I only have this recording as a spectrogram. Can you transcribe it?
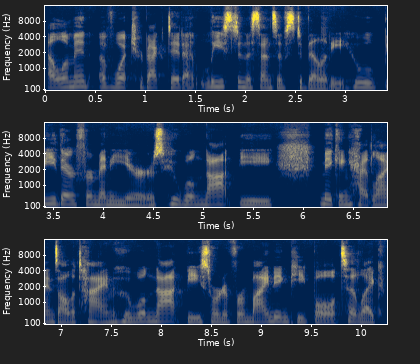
element of what Trebek did, at least in the sense of stability, who will be there for many years, who will not be making headlines all the time, who will not be sort of reminding people to like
